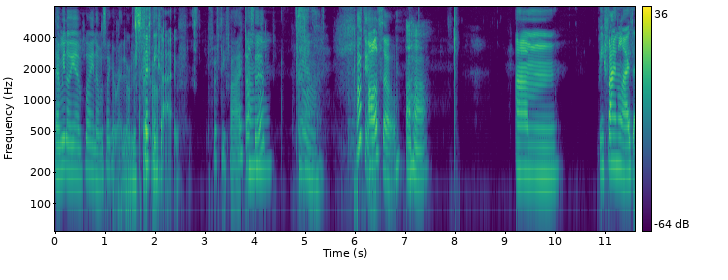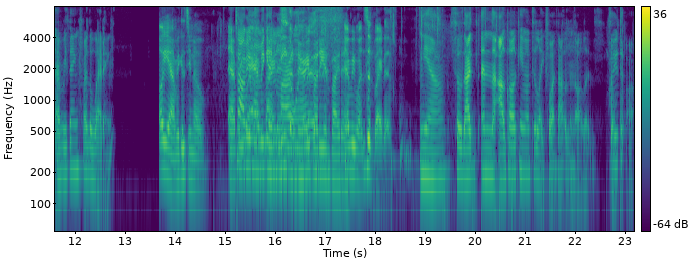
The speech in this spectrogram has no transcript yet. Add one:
Let me know your employee number so I can write it on the sticker. Fifty-five. Fifty-five. That's it. Mhm. Yeah. Okay. Also, Uh huh. um, we finalized everything for the wedding. Oh yeah, because you know, Tabby everyone's and Mommy getting invited. married going and to this. everybody invited. Everyone's invited. Yeah. So that and the alcohol came up to like four thousand dollars. How So you do- far.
